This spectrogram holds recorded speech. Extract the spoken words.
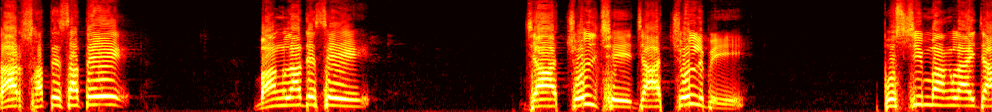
তার সাথে সাথে বাংলাদেশে যা চলছে, যা চলবে পশ্চিম বাংলায় যা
